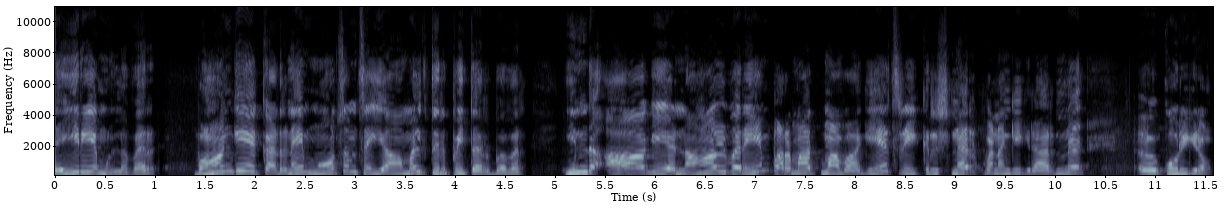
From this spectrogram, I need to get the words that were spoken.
தைரியம் உள்ளவர் வாங்கிய கடனை மோசம் செய்யாமல் திருப்பி தருபவர். இந்த ஆகிய நால்வரையும் பரமாத்மாவாகிய ஸ்ரீ கிருஷ்ணர் வணங்குகிறார்னு கூறுகிறோம்.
